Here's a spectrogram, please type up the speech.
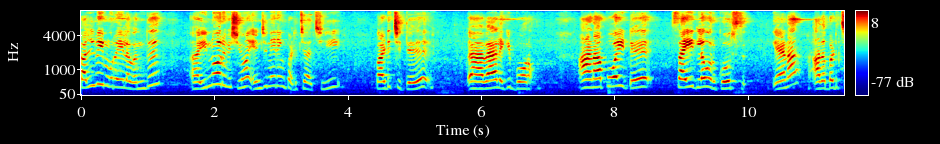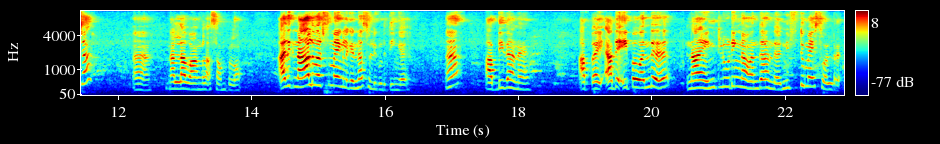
கல்வி முறையில் வந்து இன்னொரு விஷயம் என்ஜினியரிங் படித்தாச்சு படிச்சுட்டு வேலைக்கு போகிறோம் ஆனால் போயிட்டு சைடில் ஒரு கோர்ஸு. ஏன்னா அதை படித்தா நல்லா வாங்கலாம் சம்பளம். அதுக்கு நாலு வருஷமாக எங்களுக்கு என்ன சொல்லி கொடுத்தீங்க? ஆ அப்படி தானே அப்போ அதை இப்போ வந்து நான் இன்க்ளூடிங் நான் வந்து அந்த நிஃப்ட்டுமே சொல்கிறேன்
